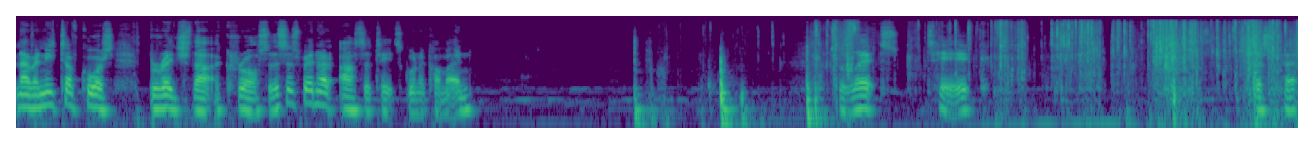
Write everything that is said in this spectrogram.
Now I need to, of course, bridge that across. So this is when our acetate's going to come in. So let's take this bit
